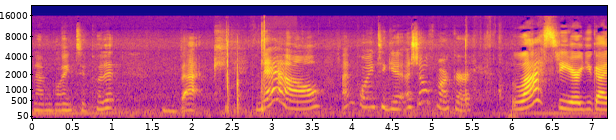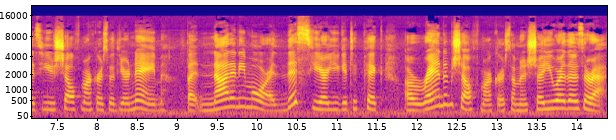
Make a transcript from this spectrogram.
and I'm going to put it back. Now I'm going to get a shelf marker. Last year you guys used shelf markers with your name, but not anymore. This year you get to pick a random shelf marker. So I'm going to show you where those are at.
